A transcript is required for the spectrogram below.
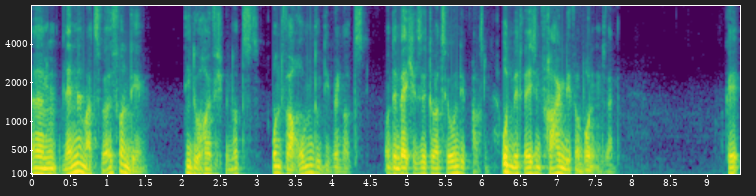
ähm, nenn mir mal zwölf von denen, die du häufig benutzt und warum du die benutzt und in welche Situationen die passen und mit welchen Fragen die verbunden sind. Okay.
